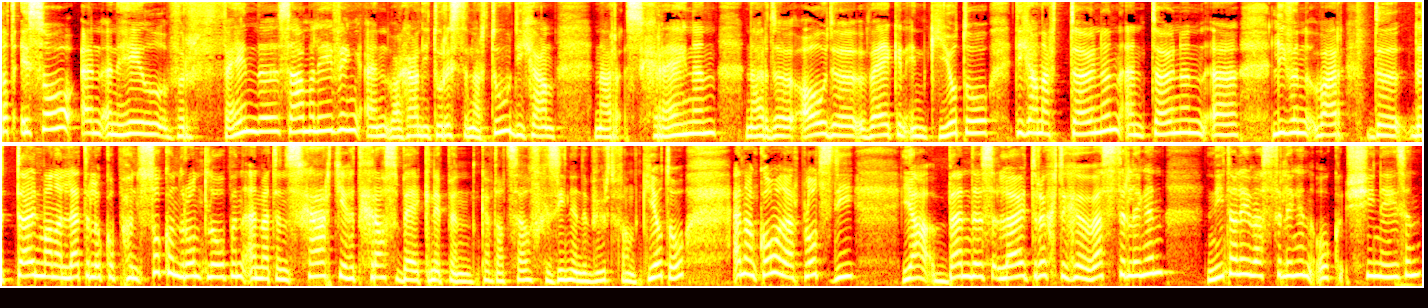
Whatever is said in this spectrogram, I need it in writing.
Dat is zo. En een heel verfijnde samenleving. En waar gaan die toeristen naartoe? Die gaan naar schrijnen, naar de oude wijken in Kyoto. Die gaan naar tuinen. En tuinen, uh, lieven, waar de, de tuinmannen letterlijk op hun sokken rondlopen en met een schaartje het gras bijknippen. Ik heb dat zelf gezien in de buurt van Kyoto. En dan komen daar plots die ja, bendes luidruchtige westerlingen. Niet alleen westerlingen, ook Chinezen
